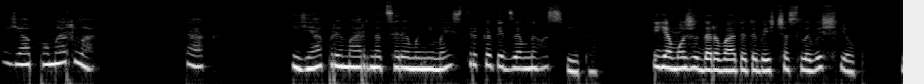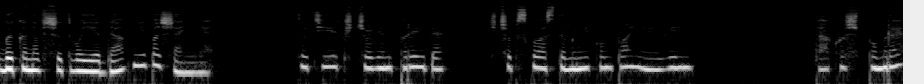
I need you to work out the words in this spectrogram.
Я померла? Так. Я примарна церемоніймейстерка підземного світу, і я можу дарувати тобі щасливий шлюб, виконавши твоє давнє бажання. Тоді, якщо він прийде, щоб скласти мені компанію, він також помре?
